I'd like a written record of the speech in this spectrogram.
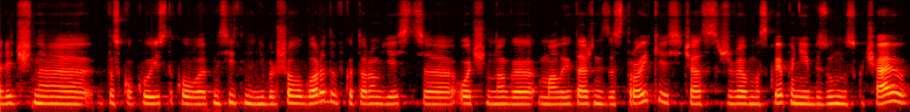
лично, поскольку из такого относительно небольшого города, в котором есть э, очень много малоэтажной застройки, сейчас, живя в Москве, по ней безумно скучаю,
